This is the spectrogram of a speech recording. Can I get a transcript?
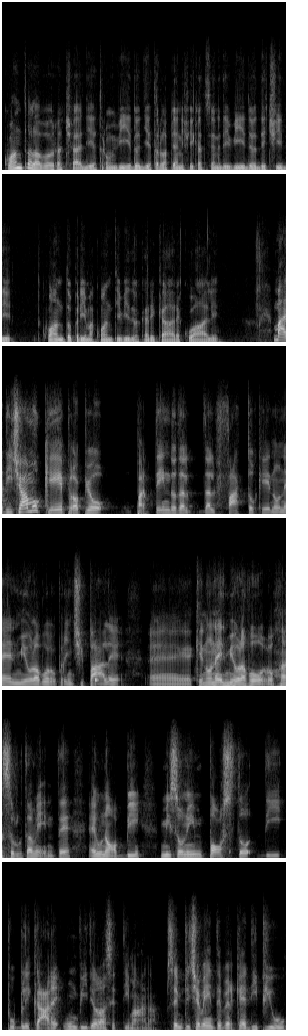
Quanto lavoro c'è dietro un video, dietro la pianificazione dei video? Decidi quanto prima, quanti video caricare, quali? Ma diciamo che proprio partendo dal, dal fatto che non è il mio lavoro principale, eh, che non è il mio lavoro assolutamente, è un hobby, mi sono imposto di pubblicare un video alla settimana, semplicemente perché di più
